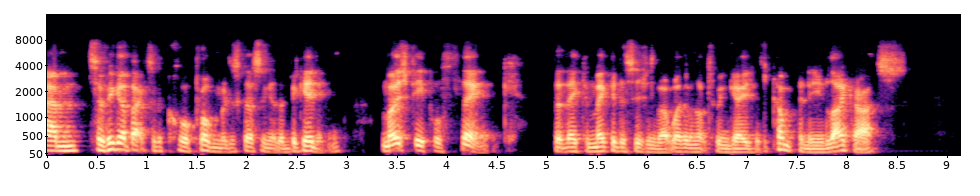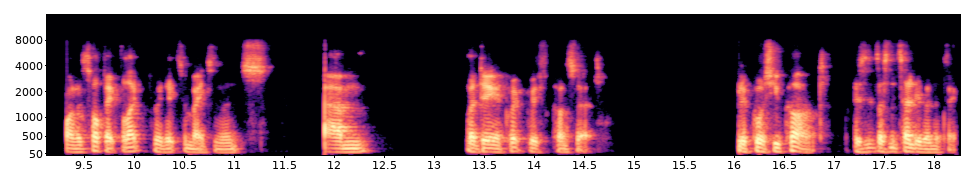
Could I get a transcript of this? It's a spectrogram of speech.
Um, so if we go back to the core problem we're discussing at the beginning, most people think that they can make a decision about whether or not to engage with a company like us on a topic like predictive maintenance um, by doing a quick proof of concept. But of course, you can't because it doesn't tell you anything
